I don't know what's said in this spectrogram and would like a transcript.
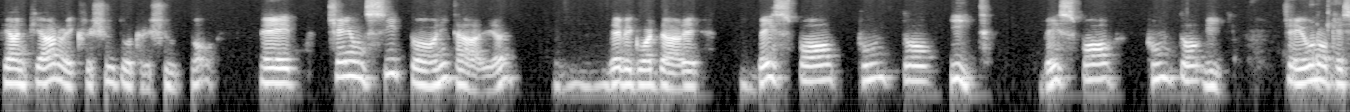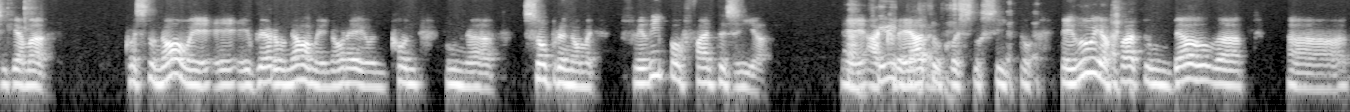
pian piano è cresciuto, è cresciuto. E c'è un sito in Italia, deve guardare baseball.it, baseball.it. C'è uno che si chiama, questo nome è, è vero nome, non è un, con- un uh, soprannome, Filippo Fantasia. eh, Ah, ha Filippo creato Fantasia. questo sito e lui ha fatto un bel uh, uh,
